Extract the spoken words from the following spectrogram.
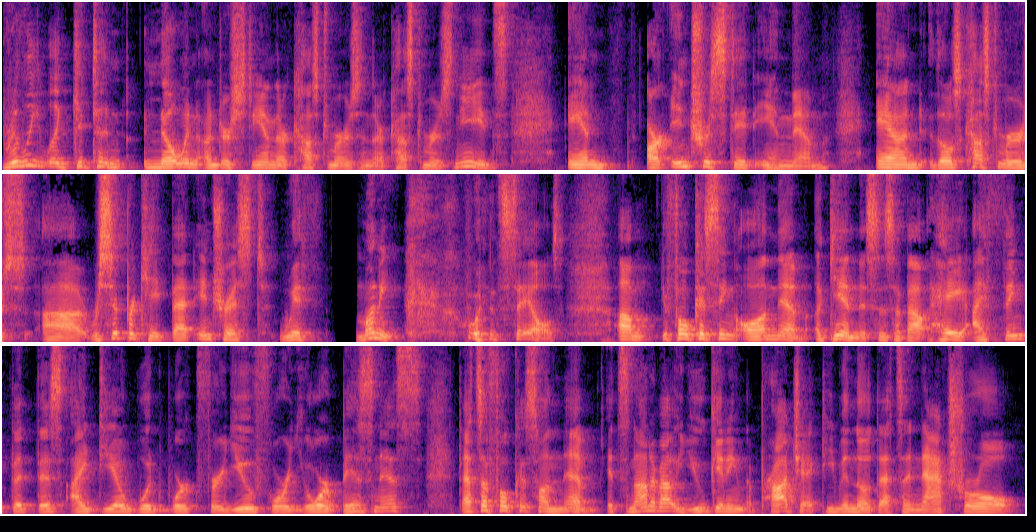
really like get to know and understand their customers and their customers needs and are interested in them and those customers uh, reciprocate that interest with money with sales. Um, focusing on them. Again, this is about, hey, I think that this idea would work for you for your business. That's a focus on them. It's not about you getting the project, even though that's a natural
